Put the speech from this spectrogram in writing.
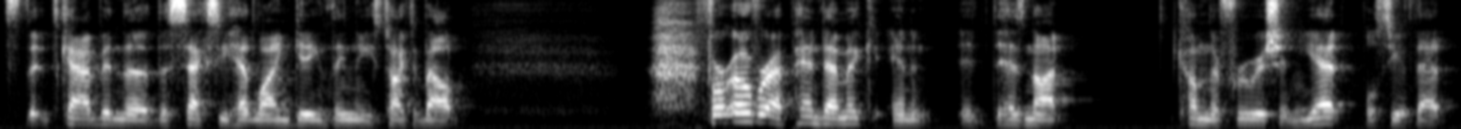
It's, it's kind of been the, the sexy headline getting thing that he's talked about for over a pandemic, and it has not come to fruition yet. We'll see if that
